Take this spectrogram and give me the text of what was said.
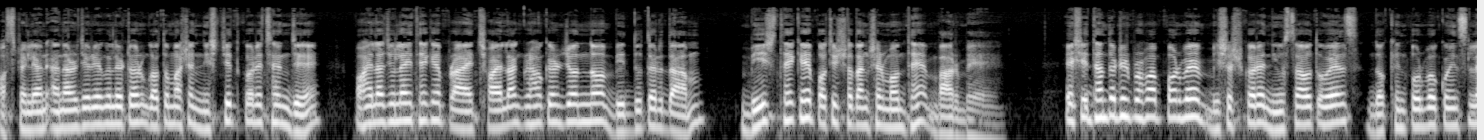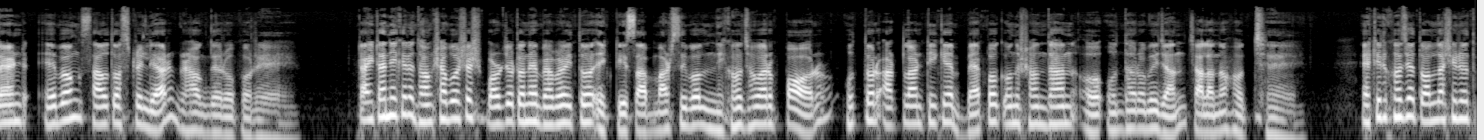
অস্ট্রেলিয়ান এনার্জি রেগুলেটর গত মাসে নিশ্চিত করেছেন যে, পয়লা জুলাই থেকে প্রায় ছয় লাখ গ্রাহকের জন্য বিদ্যুতের দাম বিশ থেকে পঁচিশ শতাংশের মধ্যে বাড়বে। এই সিদ্ধান্তটির প্রভাব পড়বে বিশেষ করে নিউ সাউথ ওয়েলস, দক্ষিণ পূর্ব কুইন্সল্যান্ড এবং সাউথ অস্ট্রেলিয়ার গ্রাহকদের ওপরে। টাইটানিকের ধ্বংসাবশেষ পর্যটনে ব্যবহৃত একটি সাবমার্সিবল নিখোঁজ হওয়ার পর উত্তর আটলান্টিকে ব্যাপক অনুসন্ধান ও উদ্ধার অভিযান চালানো হচ্ছে। এটির খোঁজে তল্লাশিরত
